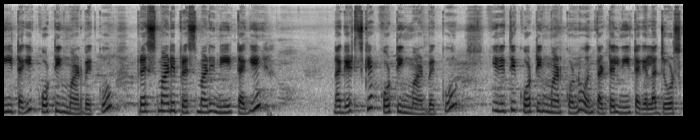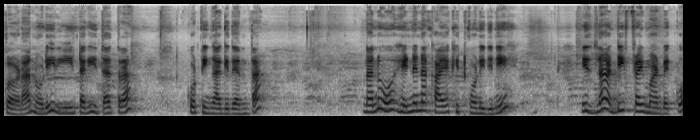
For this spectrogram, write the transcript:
ನೀಟಾಗಿ ಕೋಟಿಂಗ್ ಮಾಡಬೇಕು. ಪ್ರೆಸ್ ಮಾಡಿ ಪ್ರೆಸ್ ಮಾಡಿ ನೀಟಾಗಿ ನಗೆಟ್ಸ್ಗೆ ಕೋಟಿಂಗ್ ಮಾಡಬೇಕು. ಈ ರೀತಿ ಕೋಟಿಂಗ್ ಮಾಡಿಕೊಂಡು ಒಂದು ತಟ್ಟೆಲಿ ನೀಟಾಗೆಲ್ಲ ಜೋಡಿಸ್ಕೊಳ್ಳೋಣ. ನೋಡಿ, ನೀಟಾಗಿ ಈ ಥರ ಕೋಟಿಂಗ್ ಆಗಿದೆ ಅಂತ. ನಾನು ಎಣ್ಣೆನ ಕಾಯಕ್ಕೆ ಇಟ್ಕೊಂಡಿದ್ದೀನಿ. ಇದನ್ನ ಡೀಪ್ ಫ್ರೈ ಮಾಡಬೇಕು.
